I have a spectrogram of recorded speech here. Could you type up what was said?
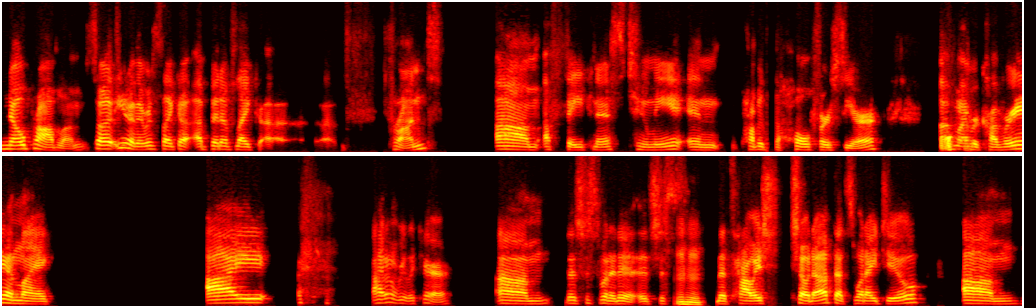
no problem. So you know, there was like a, a bit of like a, a front, um, a fakeness to me in probably the whole first year of my recovery, and like, I, I don't really care. Um, that's just what it is. It's just Mhm. that's how I sh- showed up. That's what I do. Um,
